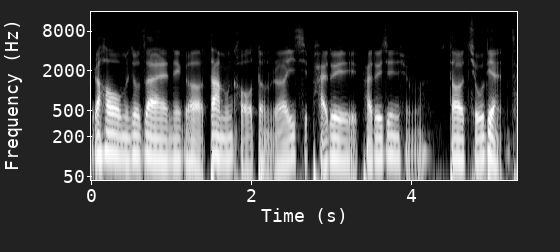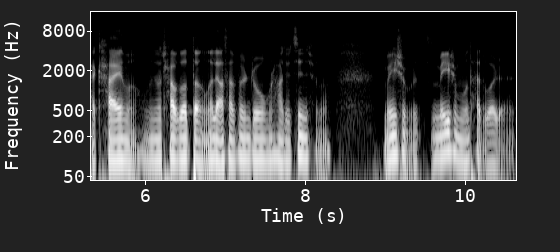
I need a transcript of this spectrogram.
然后我们就在那个大门口等着，一起排队排队进去嘛。到九点才开嘛，我们就差不多等了两三分钟，然后就进去了，没什么没什么太多人。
